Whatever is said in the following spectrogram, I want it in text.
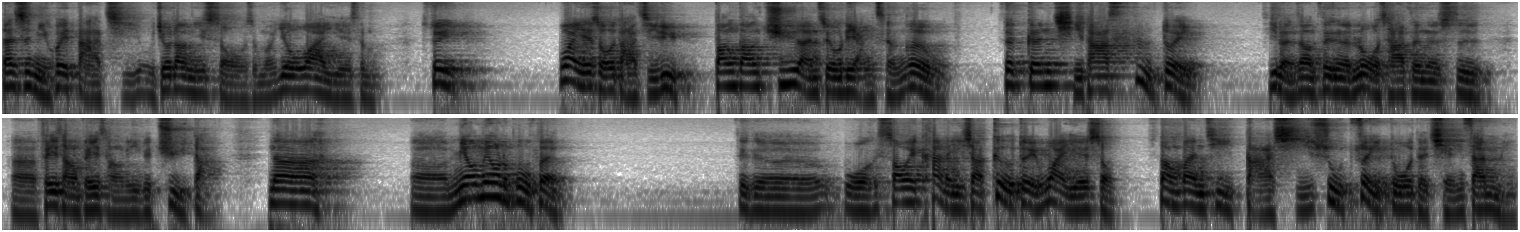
但是你会打击，我就让你守什么右外野什么。所以外野手打击率，邦邦居然只有两成二五，这跟其他四队基本上这个落差真的是。呃，非常非常的一个巨大。那呃，喵喵的部分，这个我稍微看了一下各队外野手上半季打席数最多的前三名，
